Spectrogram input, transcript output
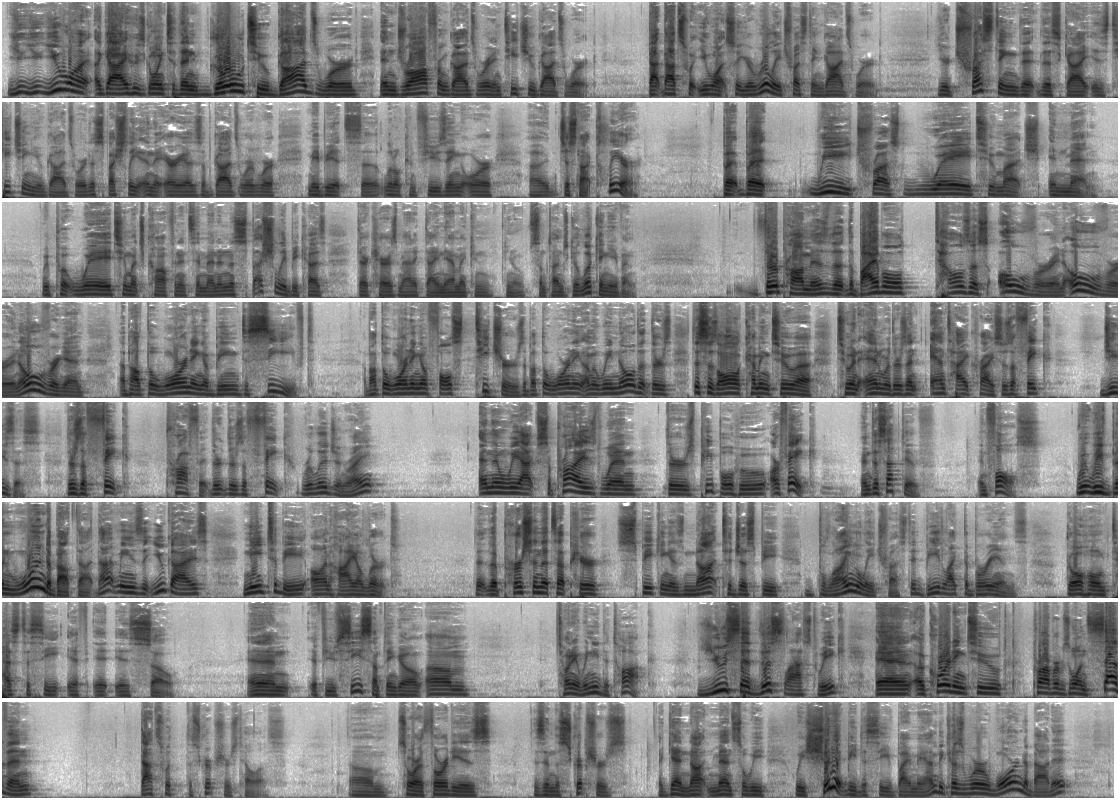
you, you, you want a guy who's going to then go to God's word and draw from God's word and teach you God's word. That, that's what you want. So you're really trusting God's word. You're trusting that this guy is teaching you God's word, especially in the areas of God's word where maybe it's a little confusing or uh, just not clear. But, but we trust way too much in men. We put way too much confidence in men, and especially because they're charismatic, dynamic, and you know sometimes good looking even. Third problem is the, the Bible tells us over and over and over again about the warning of being deceived about the warning of false teachers, about the warning. I mean, we know that there's this is all coming to a to an end where there's an antichrist. There's a fake Jesus. There's a fake prophet. There, there's a fake religion, right? And then we act surprised when there's people who are fake and deceptive and false. We, we've been warned about that. That means that you guys need to be on high alert the, the person that's up here speaking is not to just be blindly trusted, be like the Bereans. Go home, test to see if it is so. And if you see something, go, um, Tony, we need to talk. You said this last week, and according to Proverbs 1 7, that's what the scriptures tell us. Um, so our authority is, is in the scriptures. Again, not in men. So we, we shouldn't be deceived by man because we're warned about it. it.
